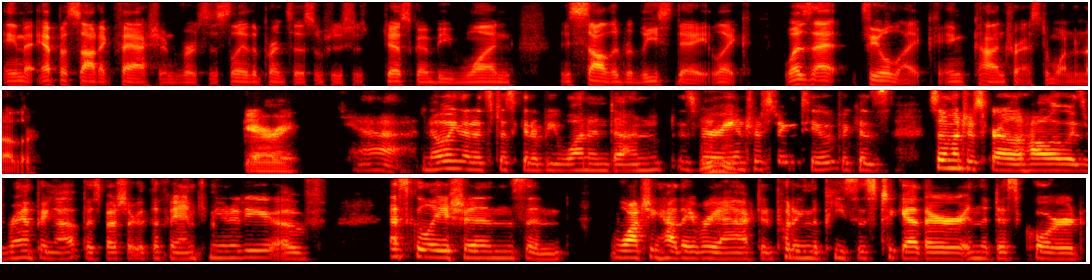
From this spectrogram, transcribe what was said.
in an episodic fashion versus Slay the Princess, which is just going to be one solid release date. Like, what does that feel like in contrast to one another? Gary. Yeah, knowing that it's just gonna be one and done is very Mhm. interesting too, because so much of Scarlet Hollow is ramping up, especially with the fan community of escalations and watching how they react and putting the pieces together in the Discord.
